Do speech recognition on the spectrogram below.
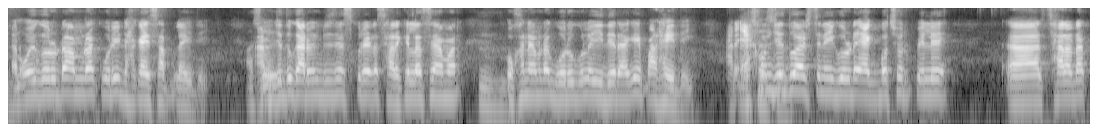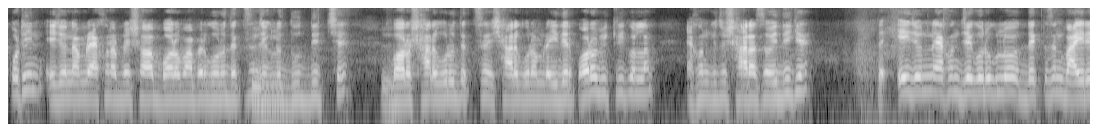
কারণ ওই গরুটা আমরা করি ঢাকায় সাপ্লাই দিই। আমি যেহেতু গার্মেন্ট বিজনেস করি একটা সার্কেল আছে আমার ওখানে আমরা গরুগুলো ঈদের আগে পাঠাই দিই। আর এখন যেহেতু আসছেন এই গরুটা এক বছর পেলে ছাড়াটা কঠিন। এই জন্য আমরা এখন আপনি সব বড় মাপের গরু দেখছেন যেগুলো দুধ দিচ্ছে বড় সার গরু দেখছেন এই সার গরু আমরা ঈদের পরও বিক্রি করলাম। এখন কিছু সার আছে ওইদিকে। তো এই জন্য এখন যে গরুগুলো দেখতেছেন বাইরে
